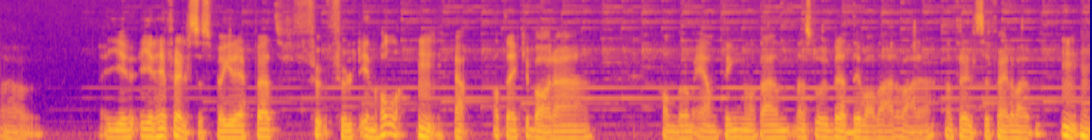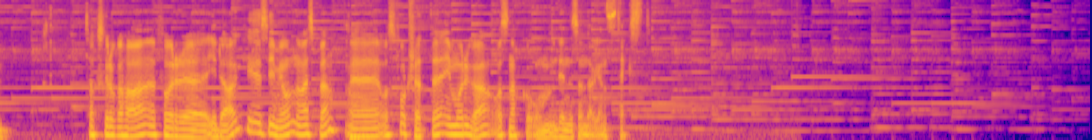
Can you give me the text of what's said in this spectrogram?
eh, gir, gir frelsesbegrepet et fullt innhold. Da. Mm. Ja, at det ikke bare handler om én ting, men at det er en, en stor bredde i hva det er å være en frelser for hele verden. Mm. Takk skal dere ha for eh, i dag, Simeon og Espen. Vi oss fortsetter i morgen å snakke om denne søndagens tekst.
